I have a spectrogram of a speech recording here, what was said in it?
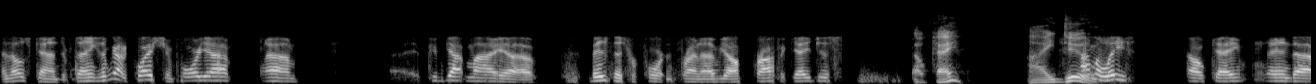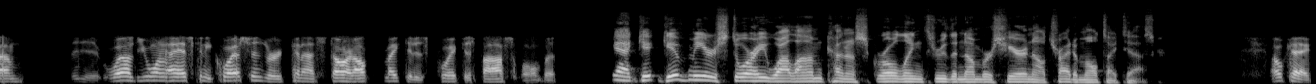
and those kinds of things. I've got a question for you. Um, if you've got my uh, business report in front of you, profit gauges. Okay, I do. I'm a least okay, and um, well, do you want to ask any questions, or can I start? I'll make it as quick as possible, but. Yeah, g- give me your story while I'm kind of scrolling through the numbers here, and I'll try to multitask. Okay,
